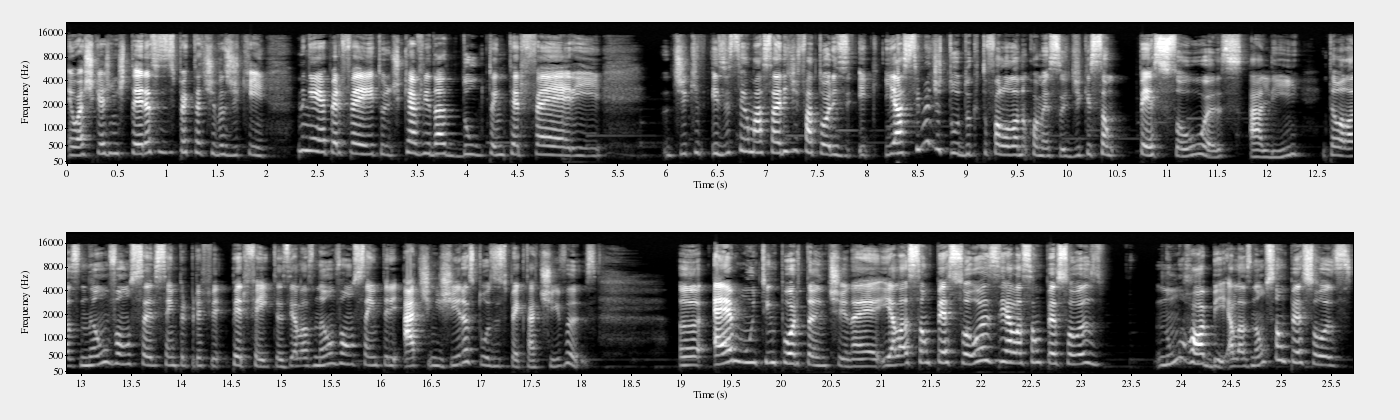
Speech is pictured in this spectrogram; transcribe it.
Eu acho que a gente ter essas expectativas de que ninguém é perfeito, de que a vida adulta interfere, de que existem uma série de fatores, e, e acima de tudo que tu falou lá no começo, de que são pessoas ali, então elas não vão ser sempre perfeitas e elas não vão sempre atingir as tuas expectativas, ah, é muito importante, né? E elas são pessoas e elas são pessoas num hobby, elas não são pessoas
